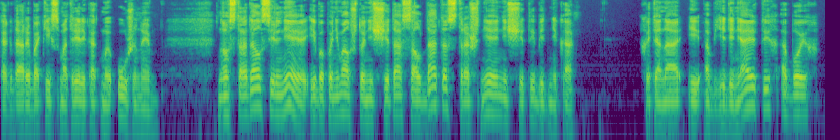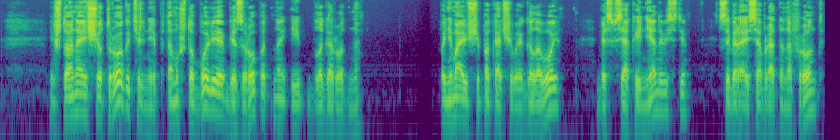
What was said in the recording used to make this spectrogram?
когда рыбаки смотрели, как мы ужинаем, но страдал сильнее, ибо понимал, что нищета солдата страшнее нищеты бедняка. Хоть она и объединяет их обоих, и что она еще трогательнее, потому что более безропотна и благородна. Понимающе покачивая головой, без всякой ненависти, собираясь обратно на фронт,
